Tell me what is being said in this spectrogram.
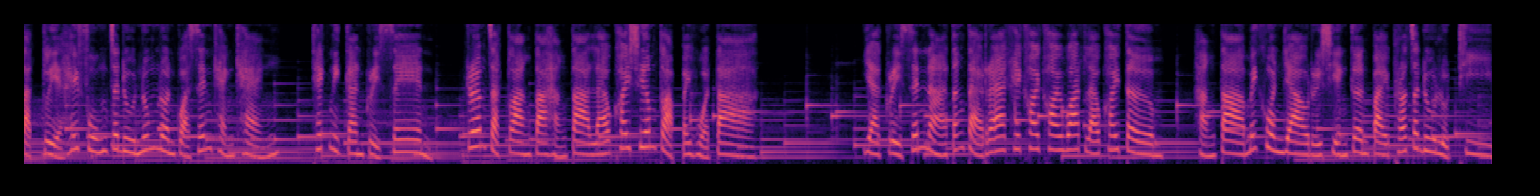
ตัดเกลี่ยให้ฟุ้งจะดูนุ่มนวลกว่าเส้นแข็งๆ เทคนิคการกรีดเส้น เริ่มจากกลางตาหางตาแล้วค่อยเชื่อมกลับไปหัวตา อย่ากรีดเส้นหนาตั้งแต่แรกให้ค่อยๆ วาดแล้วค่อยเติม หางตาไม่ควรยาวหรือเฉียงเกินไปเพราะจะดูหลุดทีม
